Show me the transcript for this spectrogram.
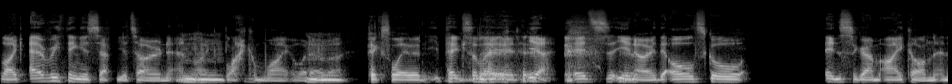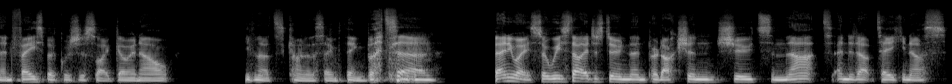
like everything is sepia tone and Mhm. like black and white or whatever Mhm. Pixelated. pixelated. yeah, it's you Yeah. know the old school Instagram icon, and then Facebook was just like going out, even though it's kind of the same thing. But, uh, Mhm. but anyway, so we started just doing then production shoots, and that ended up taking us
